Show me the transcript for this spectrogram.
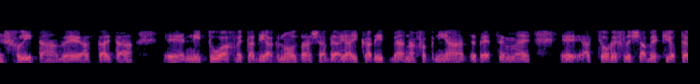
החליטה ועשתה את הניתוח ואת הדיאגנוזה שהבעיה העיקרית בענף הבנייה זה בעצם אה, אה, הצורך לשווק יותר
